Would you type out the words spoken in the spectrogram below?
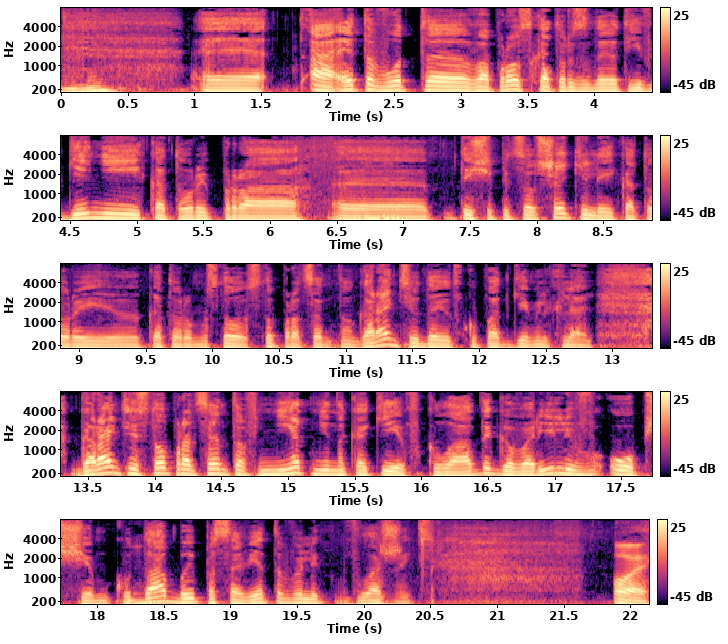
Угу. А, это вот э, вопрос, который задает Евгений, который про э, 1500 шекелей, который, которому 100, стопроцентную гарантию дают в Купат Гемелькляль. Гарантии 100% нет ни на какие вклады. Говорили в общем, куда бы посоветовали вложить. Ой,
